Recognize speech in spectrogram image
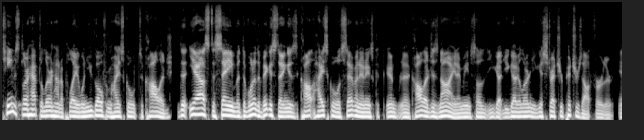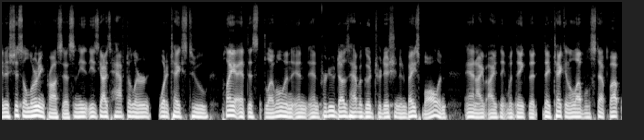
Teams learn, have to learn how to play when you go from high school to college. The, yeah, it's the same, but the, one of the biggest thing is high school is seven innings, and uh, college is nine. I mean, so you got you got to learn. You get stretch your pitchers out further, and it's just a learning process. And these, these guys have to learn what it takes to play at this level, and, and, and Purdue does have a good tradition in baseball, and and I, I think would think that they've taken a level step up.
